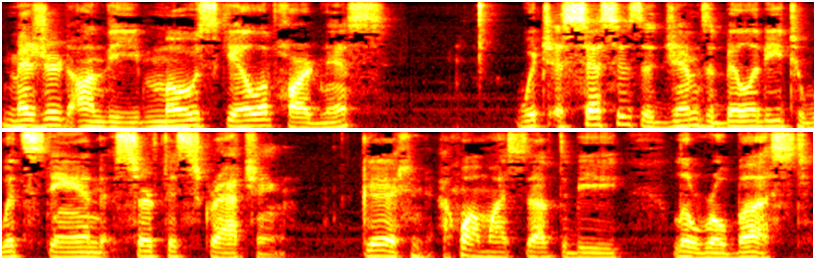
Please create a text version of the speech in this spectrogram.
measured on the Mohs scale of hardness, which assesses a gem's ability to withstand surface scratching. Good. I want my stuff to be a little robust.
